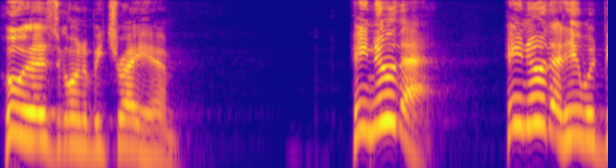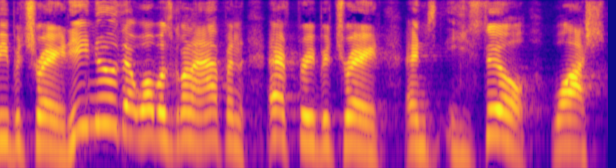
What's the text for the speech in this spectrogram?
who is going to betray him. He knew that. He knew that he would be betrayed. He knew that what was going to happen after he betrayed, and he still washed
